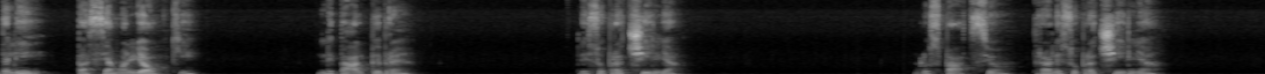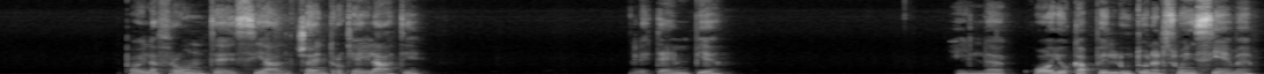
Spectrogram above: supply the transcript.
da lì passiamo agli occhi, le palpebre, le sopracciglia, lo spazio tra le sopracciglia, poi la fronte sia al centro che ai lati, le tempie, il cuoio cappelluto nel suo insieme.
